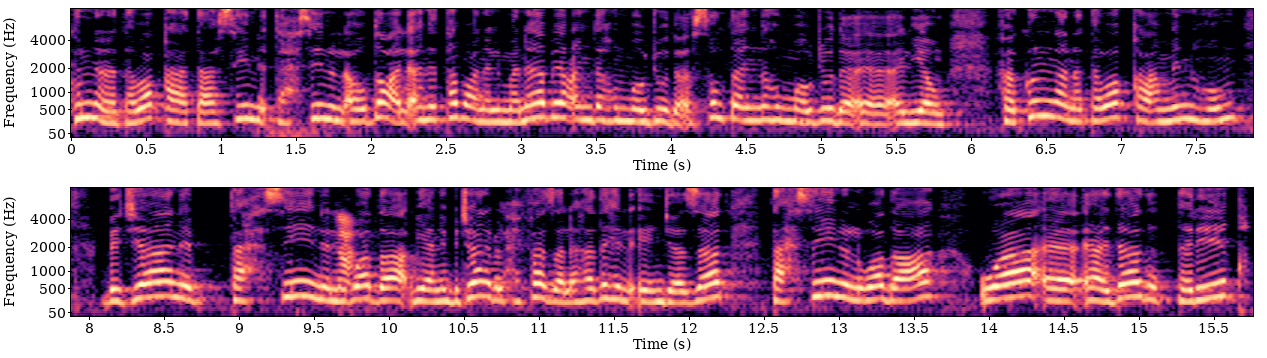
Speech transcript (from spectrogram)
كنا نتوقع تحسين تحسين الأوضاع لأن طبعا المنابع عندهم موجودة السلطة عندهم موجودة اليوم. فكنا نتوقع منهم بجانب تحسين الوضع يعني بجانب الحفاظ على هذه الإنجازات تحسين الوضع وإعداد الطريق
